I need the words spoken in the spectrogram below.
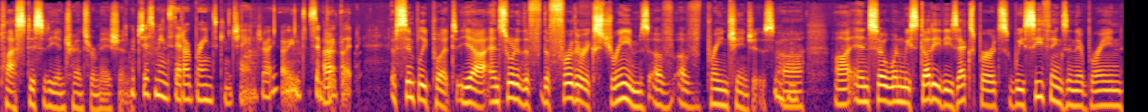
plasticity and transformation. Which just means that our brains can change, right? I mean, simply uh, put. Simply put, yeah, and sort of the the further extremes of of brain changes. Mm-hmm. Uh, uh, and so when we study these experts, we see things in their brain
